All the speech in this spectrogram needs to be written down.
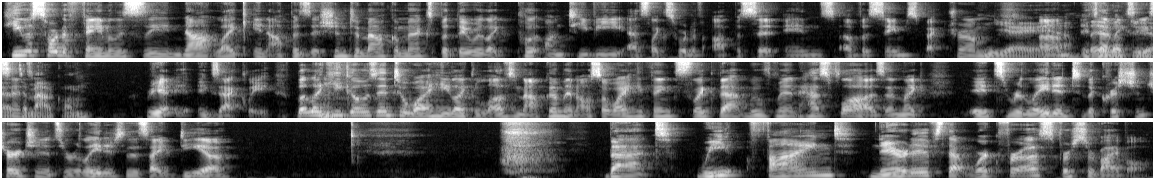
he was sort of famously not like in opposition to Malcolm X, but they were like put on TV as like sort of opposite ends of a same spectrum. yeah, yeah. um, yeah. if They that makes any sense. to Malcolm. Yeah, exactly. But like he goes into why he like loves Malcolm and also why he thinks like that movement has flaws and like it's related to the Christian church and it's related to this idea that we find narratives that work for us for survival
